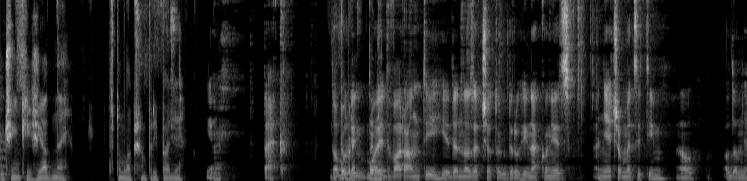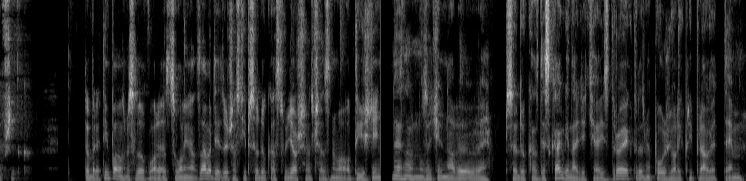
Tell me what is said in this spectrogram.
Účinky žiadne v tom lepšom prípade. Ja. Tak. To Dobre, boli moje takže... dva ranty, jeden na začiatok, druhý na koniec a niečo medzi tým, ale odo mňa všetko. Dobre, tým pádom sme sa dopovedali na záver tejto časti pseudokastu. Ďalšia časť znova o týždeň. Nájsť môžete na www.pseudokaz.sk, kde nájdete aj zdroje, ktoré sme používali k príprave tém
